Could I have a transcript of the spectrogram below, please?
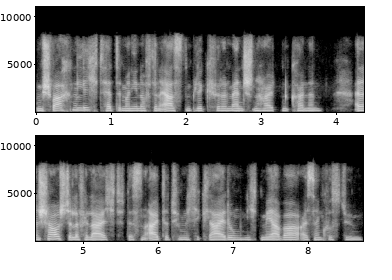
Im schwachen Licht hätte man ihn auf den ersten Blick für einen Menschen halten können, einen Schausteller vielleicht, dessen altertümliche Kleidung nicht mehr war als ein Kostüm.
